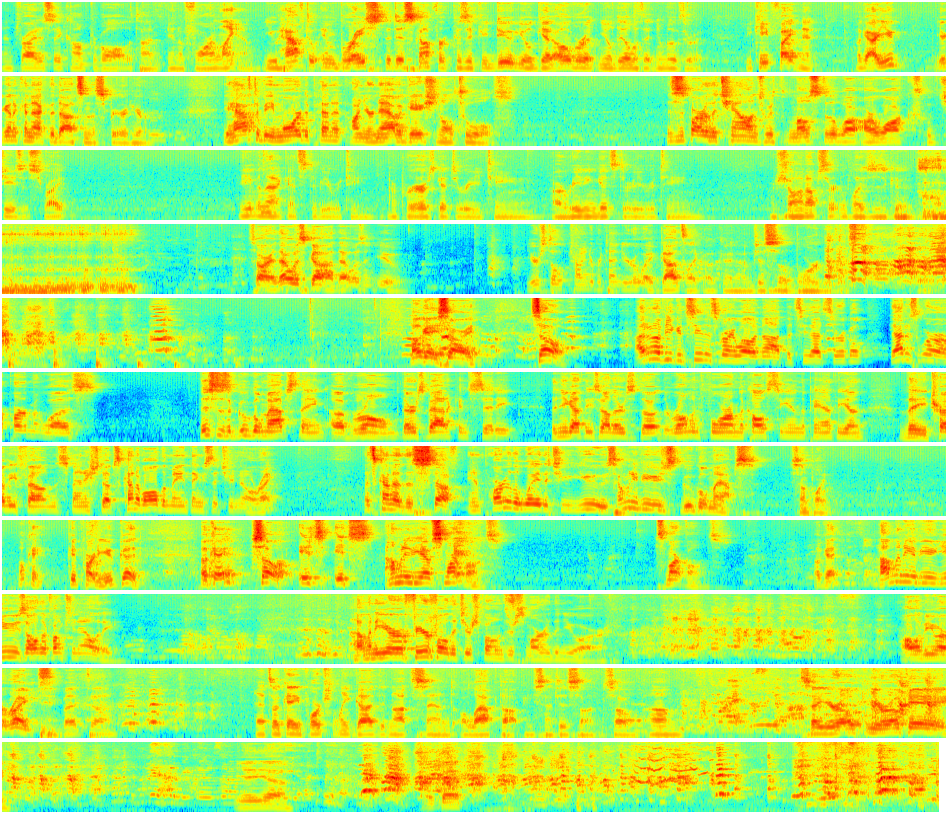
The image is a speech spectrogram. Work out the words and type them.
and try to stay comfortable all the time in a foreign land. You have to embrace the discomfort because if you do, you'll get over it and you'll deal with it and you'll move through it. You keep fighting it. Okay, are you, you're going to connect the dots in the spirit here. You have to be more dependent on your navigational tools. This is part of the challenge with most of the, our walks with Jesus, right? even that gets to be routine. Our prayers get to be routine. Our reading gets to be routine. Our showing up certain places good. Sorry, that was God. That wasn't you. You're still trying to pretend you're awake. God's like, okay, I'm just so bored with this. Okay, sorry. So, I don't know if you can see this very well or not, but see that circle? That is where our apartment was this is a Google Maps thing of Rome. There's Vatican City. Then you got these others, the, the Roman Forum, the Colosseum, the Pantheon, the Trevi Fountain, the Spanish Steps, kind of all the main things that you know, right? That's kind of the stuff. And part of the way that you use, how many of you use Google Maps at some point? Okay, good part of you, good. Okay, so it's, it's, how many of you have smartphones? Smartphones. Okay. How many of you use all their functionality? How many of you are fearful that your phones are smarter than you are? All of you are right, but uh, that's okay. Fortunately, God did not send a laptop. He sent his son. So, um, so you're, o- you're okay. Battery goes out. Yeah, yeah. Okay.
